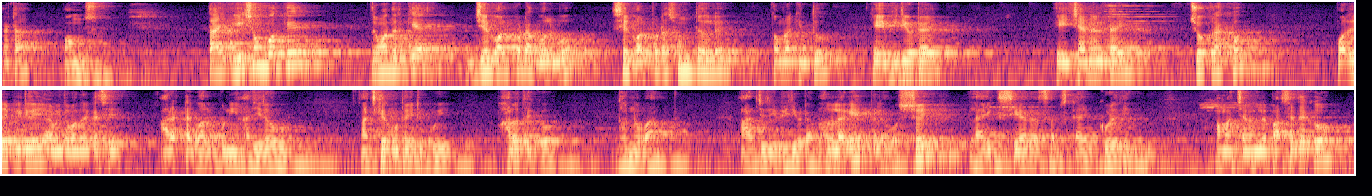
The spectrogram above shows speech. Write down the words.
একটা অংশ। তাই এই সম্পর্কে তোমাদেরকে যে গল্পটা বলব, সে গল্পটা শুনতে হলে তোমরা কিন্তু এই ভিডিওটায় এই চ্যানেলটাই চোখ রাখো। পরের ভিডিওয়ে আমি তোমাদের কাছে আর একটা গল্প নিয়ে হাজির হব। আজকের মতো এটুকুই ভালো থেকো। ধন্যবাদ। আর যদি ভিডিওটা ভালো লাগে, তাহলে অবশ্যই লাইক, শেয়ার আর সাবস্ক্রাইব করে দিও। আমার চ্যানেলের পাশে থেকো।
